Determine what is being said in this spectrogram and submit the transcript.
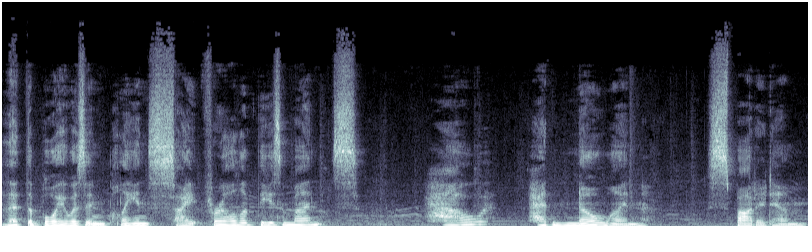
that the boy was in plain sight for all of these months, how had no one spotted him.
